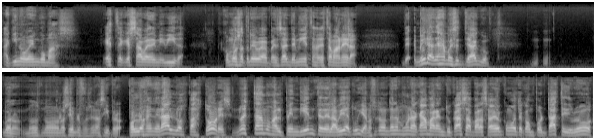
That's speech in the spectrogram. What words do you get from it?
Aquí no vengo más. Este que sabe de mi vida. ¿Cómo se atreve a pensar de mí esta, de esta manera? De- mira, déjame decirte algo. Bueno, no, no, no siempre funciona así, pero por lo general los pastores no estamos al pendiente de la vida tuya. Nosotros no tenemos una cámara en tu casa para saber cómo te comportaste y luego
